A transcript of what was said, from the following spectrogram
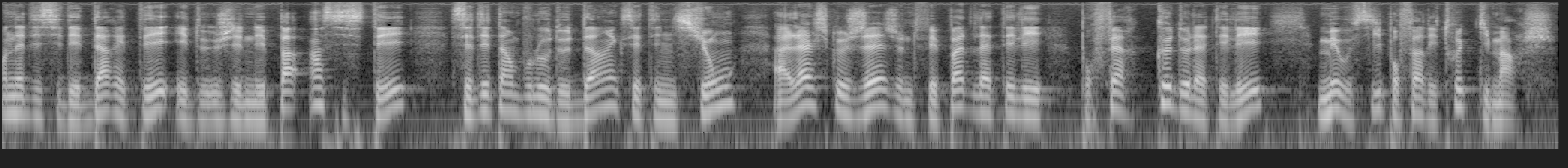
on a décidé d'arrêter et de je n'ai pas insisté. C'était un boulot de dingue cette émission. À l'âge que j'ai, je ne fais pas de la télé pour faire que de la télé, mais aussi pour faire des trucs qui marchent.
